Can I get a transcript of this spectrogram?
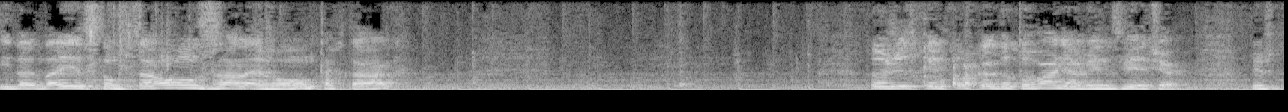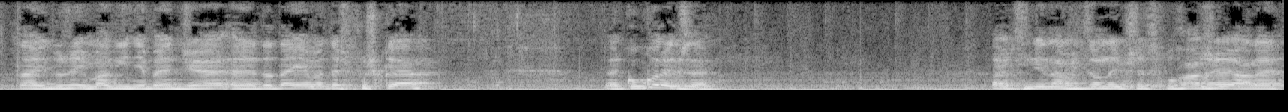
I dodaję z tą całą zalewą, tak, tak. To już jest końcówka gotowania, więc wiecie, już tutaj dużej magii nie będzie. E, Dodajemy też puszkę e, kukurydzy. Tak, znienawidzonej przez kucharzy, ale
